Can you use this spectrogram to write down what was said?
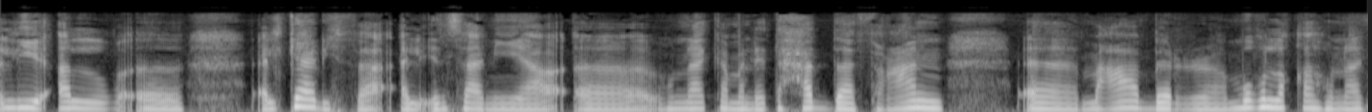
للكارثة الإنسانية. هناك من يتحدث عن معابر مغلقة هناك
